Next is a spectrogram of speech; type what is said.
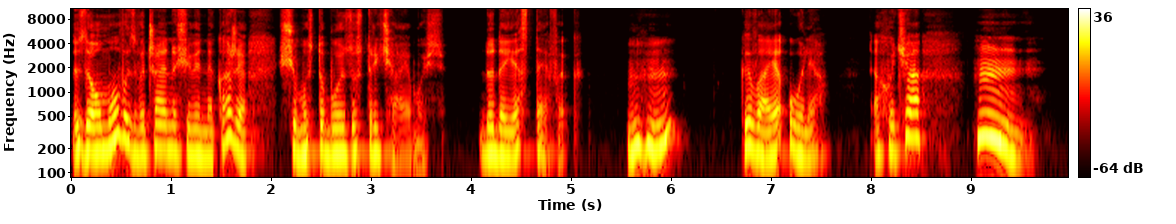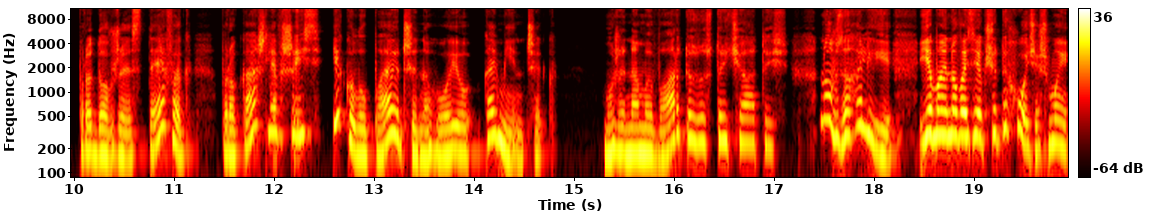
За умови, звичайно, що він не каже, що ми з тобою зустрічаємось, додає Стефик. Угу, киває Оля. А хоча, хм, продовжує Стефик, прокашлявшись і колупаючи ногою камінчик. Може, нам і варто зустрічатись? Ну, взагалі, я маю на увазі, якщо ти хочеш, ми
